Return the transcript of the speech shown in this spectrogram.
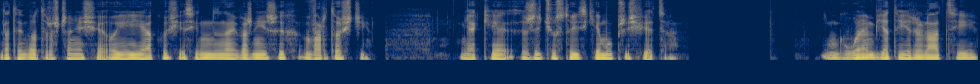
Dlatego troszczenie się o jej jakość jest jedną z najważniejszych wartości, jakie życiu stoickiemu przyświeca. Głębia tej relacji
